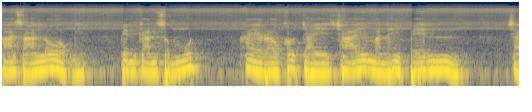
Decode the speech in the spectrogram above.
ภาษาโลกนี่เป็นการสมมุติให้เราเข้าใจใช้มันให้เป็น ใช้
